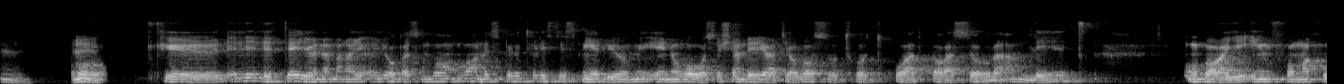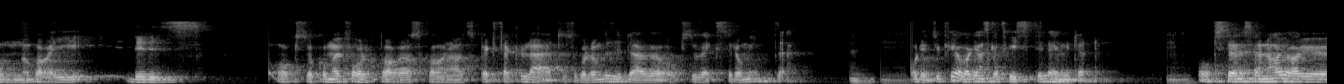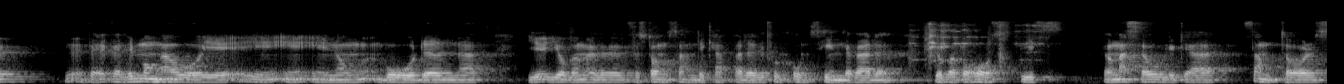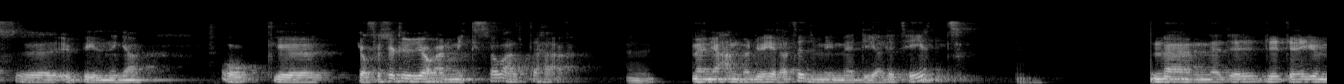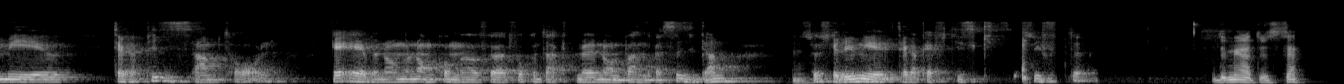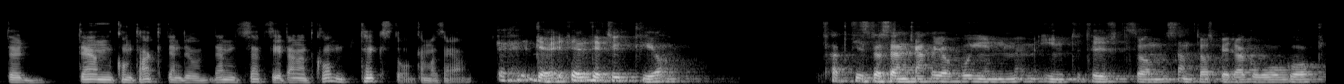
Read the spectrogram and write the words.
Mm. Mm. Och eh, lite är ju när man har jobbat som vanligt spiritualistiskt medium i några år så kände jag att jag var så trött på att bara serva andlighet. Och bara ge information och bara ge bevis. Och så kommer folk bara och ska ha något spektakulärt och så går de vidare och så växer de inte. Mm. Och det tycker jag var ganska trist i längden. Mm. Och sen, sen har jag ju väldigt många år i, i, inom vården, att jobba med förståndshandikappade eller funktionshindrade, jobba på hospice. Jag har massa olika samtalsutbildningar. Och eh, jag försöker göra en mix av allt det här. Mm. Men jag använder ju hela tiden min medialitet. Men det, det, det är ju mer terapisamtal Även om någon kommer för att få kontakt med någon på andra sidan mm. så är det ju mer terapeutiskt syfte. Du menar att du sätter den kontakten, den sätts i ett annat kontext då kan man säga? Eh, det, det, det tycker jag. Faktiskt och sen kanske jag går in intuitivt som samtalspedagog och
